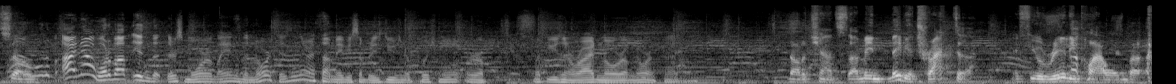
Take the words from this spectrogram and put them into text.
So I know. What about in the? There's more land in the north, isn't there? I thought maybe somebody's using a push mower or a, might be using a ride mower up north. I don't know. not a chance. I mean, maybe a tractor if you're really plowing, but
